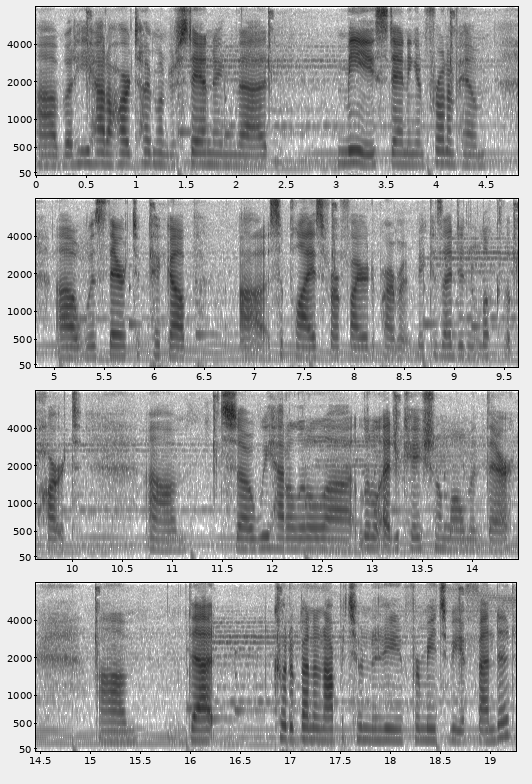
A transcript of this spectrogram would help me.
uh, but he had a hard time understanding that me standing in front of him uh, was there to pick up uh, supplies for our fire department because I didn't look the part. Um, so we had a little uh, little educational moment there. Um, that could have been an opportunity for me to be offended.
